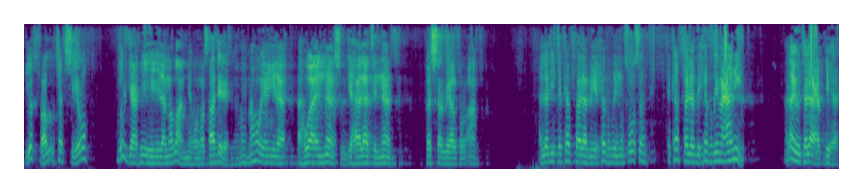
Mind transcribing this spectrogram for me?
يحفظ تفسيره يرجع فيه إلى مظانه ومصادره ما هو إلى أهواء الناس وجهالات الناس. فسر بها القرآن. الذي تكفل بحفظ نصوصه تكفل بحفظ معانيه. لا يتلاعب بها.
